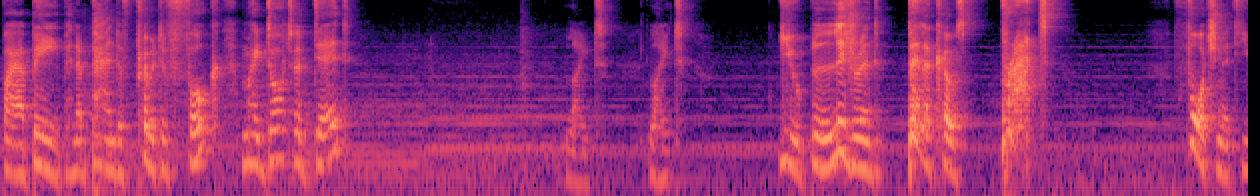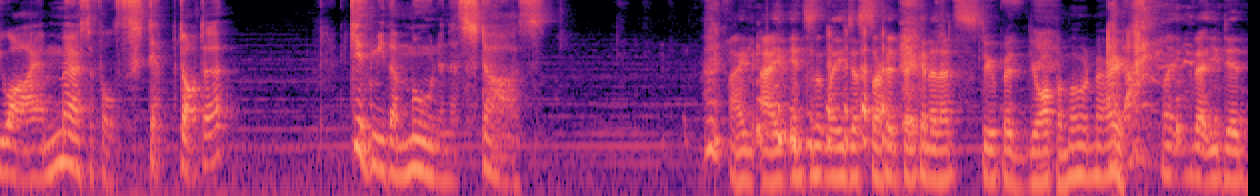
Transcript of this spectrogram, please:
By a babe and a band of primitive folk, my daughter dead? Light, light. You belligerent, bellicose brat! Fortunate you are, a merciful stepdaughter. Give me the moon and the stars. I, I instantly just started thinking of that stupid "You off the moon, Mary," I- like that you did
